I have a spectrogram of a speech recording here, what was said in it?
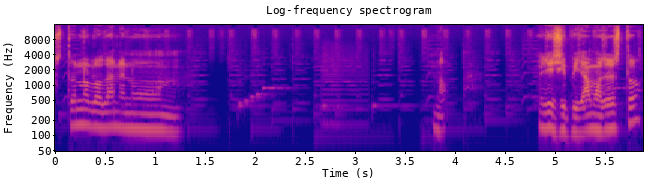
Esto no lo dan en un... No. Oye, si pillamos esto...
